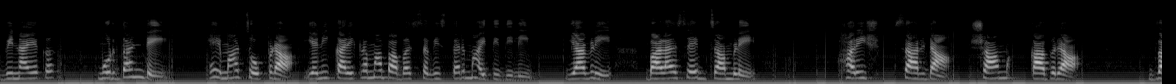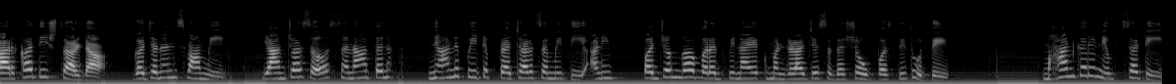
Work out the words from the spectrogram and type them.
विनायक मुर्दांडे हेमा चोपडा यांनी कार्यक्रमाबाबत सविस्तर माहिती दिली. यावेळी बाळासाहेब जांभळे हरीश सारडा श्याम काबरा द्वारकाधीश सारडा गजानन स्वामी यांच्यासह सनातन ज्ञानपीठ प्रचार समिती आणि पंचंग वरद विनायक मंडळाचे सदस्य उपस्थित होते. महानकरी न्यूजसाठी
